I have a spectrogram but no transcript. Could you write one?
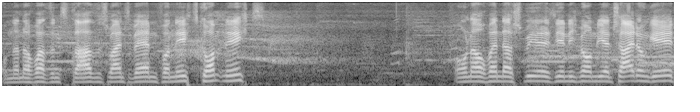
Um dann noch was ins Phrasenschwein zu werden. Von nichts kommt nichts. Und auch wenn das Spiel hier nicht mehr um die Entscheidung geht.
